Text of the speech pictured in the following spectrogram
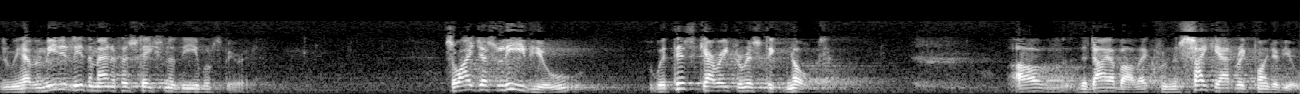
and we have immediately the manifestation of the evil spirit. So I just leave you with this characteristic note of the diabolic from the psychiatric point of view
